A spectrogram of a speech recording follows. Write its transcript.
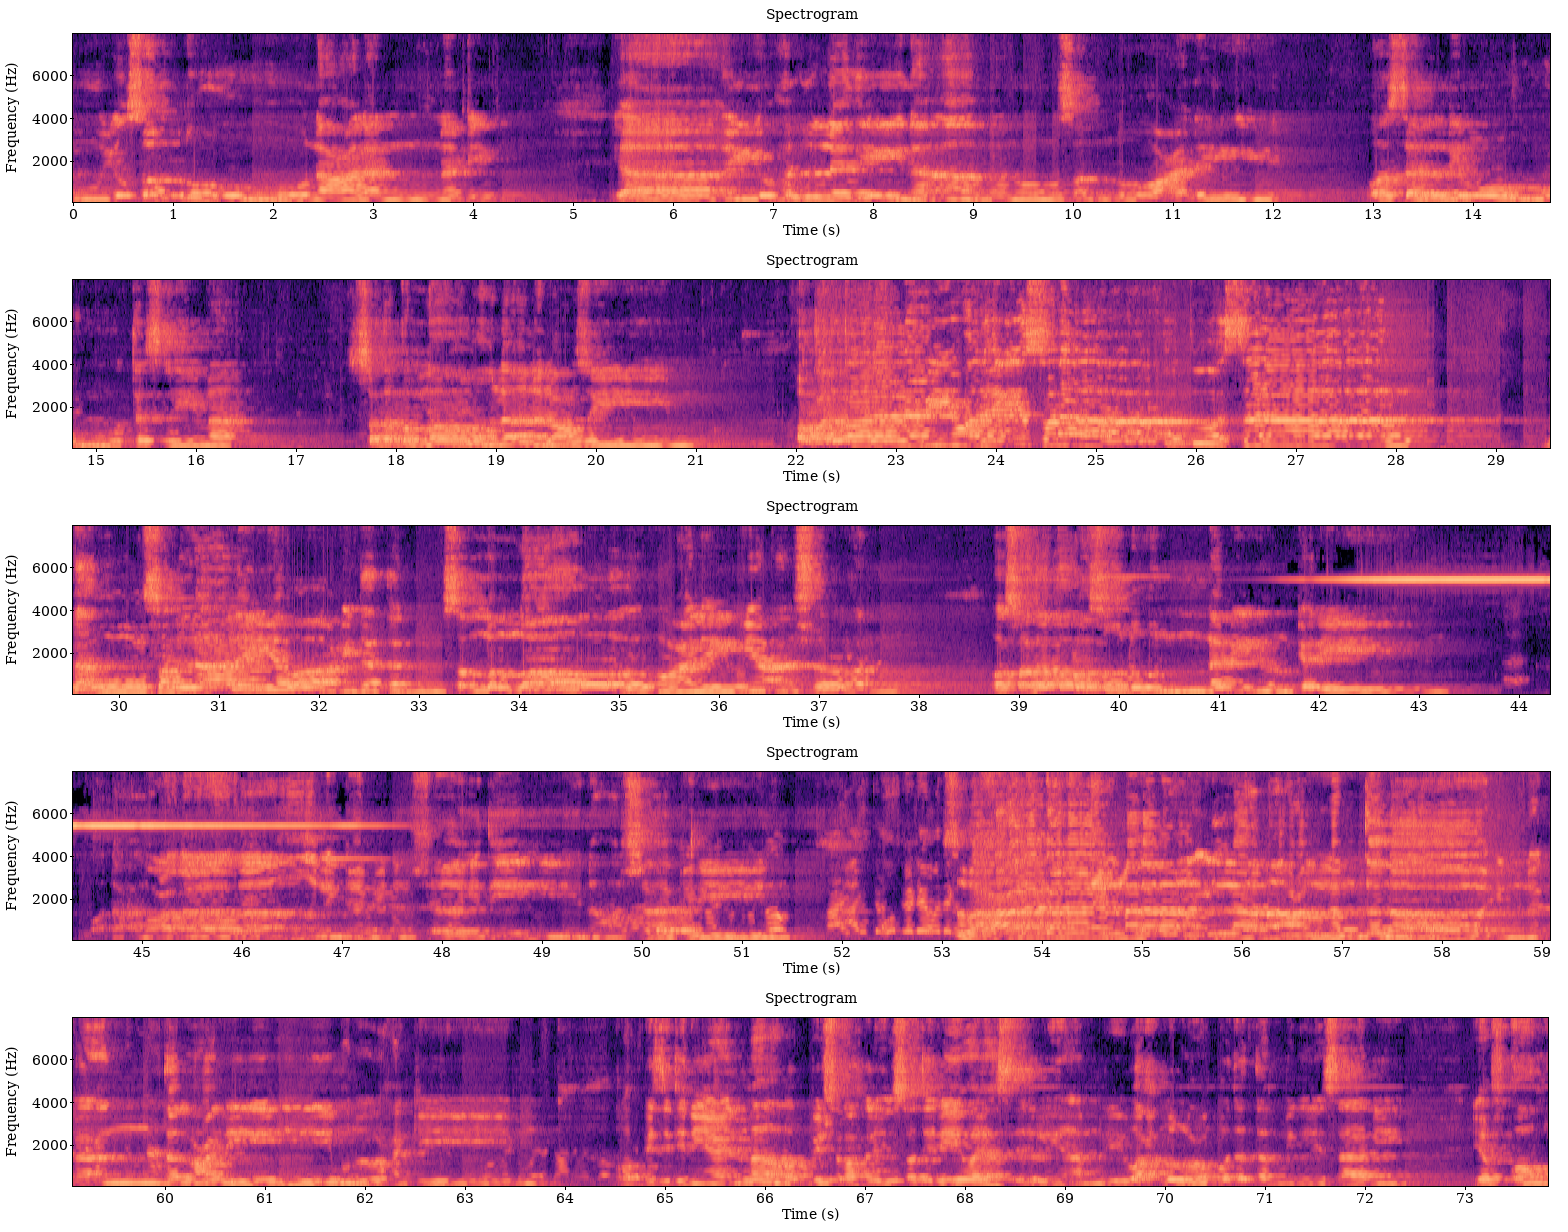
وملائكته يصلون على النبي. يا أيها الذين آمنوا صلوا عليه وسلموا تسليما. صدق الله مولانا العظيم. وقد قال النبي عليه الصلاة والسلام من صلى علي واحدة صلى الله عليه عشرا وصدق رسوله النبي الكريم ونحن على ذلك من الشاهدين والشاكرين سبحانك لا علم لنا إلا ما علمتنا إنك أنت العليم الحكيم. رب زدني علما رب اشرح لي صدري ويسر لي أمري واحلل عقدة من لساني يفقه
